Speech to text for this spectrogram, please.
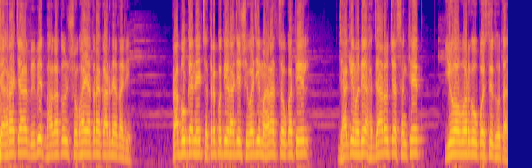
शहराच्या विविध भागातून शोभायात्रा काढण्यात आली. प्रामुख्याने छत्रपती राजे शिवाजी महाराज चौकातील झाकीमध्ये हजारोच्या संख्येत युवा वर्ग उपस्थित होता.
